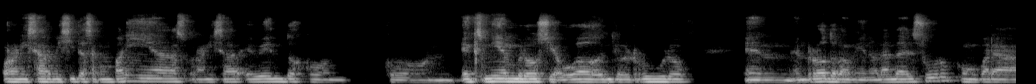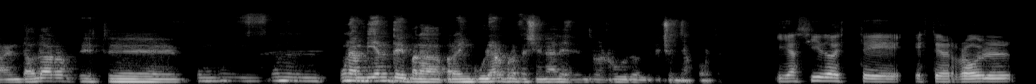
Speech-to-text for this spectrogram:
organizar visitas a compañías, organizar eventos con, con ex miembros y abogados dentro del rubro en, en Rotterdam y en Holanda del Sur, como para entablar este, un, un- un ambiente para, para vincular profesionales dentro del rubro del derecho del transporte. Y ha sido este, este rol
